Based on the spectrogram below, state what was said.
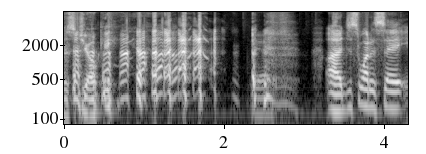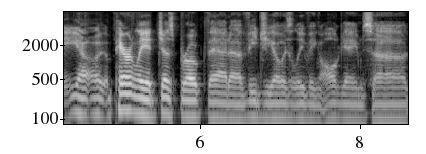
just joking. I uh, just want to say, you know, apparently it just broke that uh, VGO is leaving all games. Uh,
